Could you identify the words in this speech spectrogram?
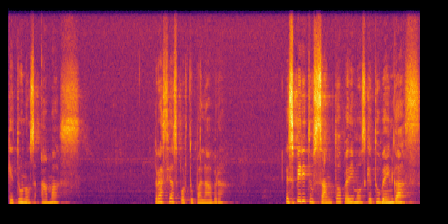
que tú nos amas. Gracias por tu palabra. Espíritu Santo, pedimos que tú vengas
